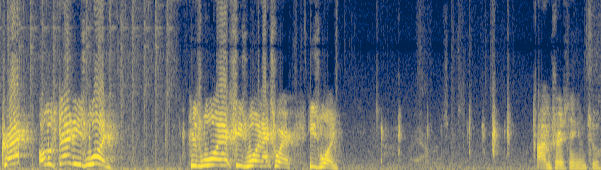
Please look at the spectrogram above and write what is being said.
crack, almost dead. He's one. He's one. Actually, he's one. I swear, he's one. Alright, I'm. I'm tracing him too.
